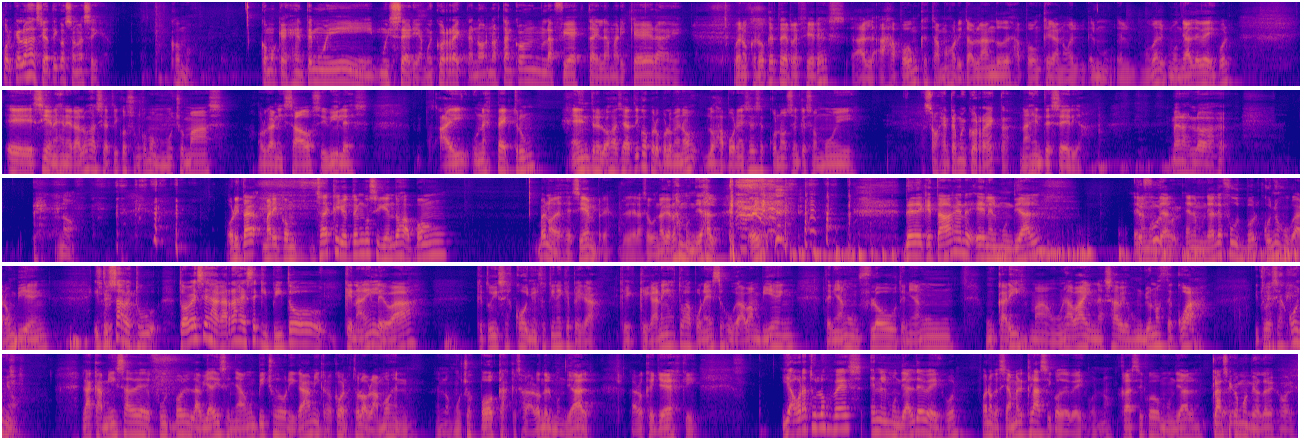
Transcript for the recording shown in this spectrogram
¿Por qué los asiáticos son así? ¿Cómo? Como que gente muy, muy seria, muy correcta. No, no están con la fiesta y la mariquera y... Bueno, creo que te refieres al- a Japón, que estamos ahorita hablando de Japón que ganó el, el el el Mundial de Béisbol. Eh, sí, en general los asiáticos son como mucho más organizados, civiles. Hay un espectrum entre los asiáticos, pero por lo menos los japoneses se conocen que son muy... Son gente muy correcta. una gente seria. Menos los... No. Ahorita, maricón, ¿sabes que yo tengo siguiendo Japón? Bueno, desde siempre, desde la Segunda Guerra Mundial. desde que estaban en, en el Mundial, en el mundial, fútbol. en el Mundial de Fútbol, coño, jugaron bien. Y tú sabes, claro. tú, tú a veces agarras a ese equipito que nadie le va, que tú dices, coño, esto tiene que pegar. Que, que ganen estos japoneses, jugaban bien, tenían un flow, tenían un, un carisma, una vaina, ¿sabes? Un yo no sé cuá. Y tú decías, coño, la camisa de fútbol la había diseñado un bicho de origami. Creo que, bueno, esto lo hablamos en, en los muchos podcasts que se hablaron del mundial. Claro que Yeski. Y ahora tú los ves en el mundial de béisbol. Bueno, que se llama el clásico de béisbol, ¿no? Clásico mundial. Clásico mundial de béisbol.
